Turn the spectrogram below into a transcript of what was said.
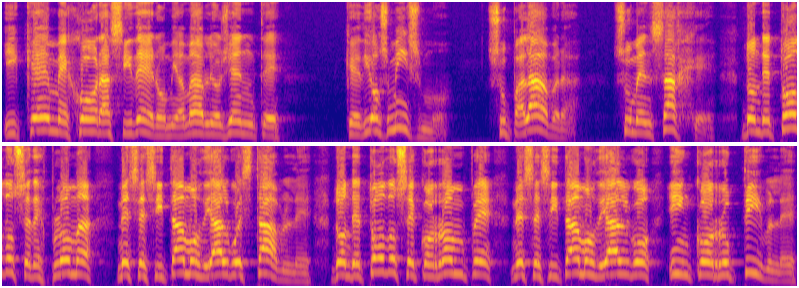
Y qué mejor asidero, mi amable oyente, que Dios mismo, su palabra, su mensaje. Donde todo se desploma, necesitamos de algo estable. Donde todo se corrompe, necesitamos de algo incorruptible.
